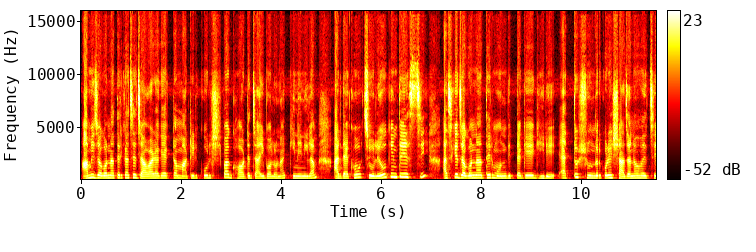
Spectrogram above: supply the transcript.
আমি জগন্নাথের কাছে যাওয়ার আগে একটা মাটির কলসি বা ঘট যাই বলো না, কিনে নিলাম। আর দেখো, চলেও কিন্তু এসছি। আজকে জগন্নাথের মন্দিরটাকে ঘিরে এত সুন্দর করে সাজানো হয়েছে,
